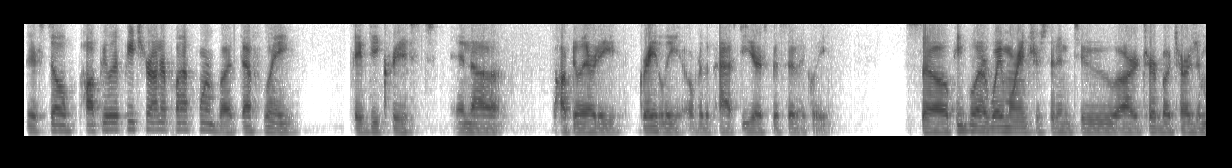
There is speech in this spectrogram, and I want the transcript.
they're still a popular feature on our platform, but definitely they've decreased in uh, popularity greatly over the past year specifically. So people are way more interested into our turbocharge and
